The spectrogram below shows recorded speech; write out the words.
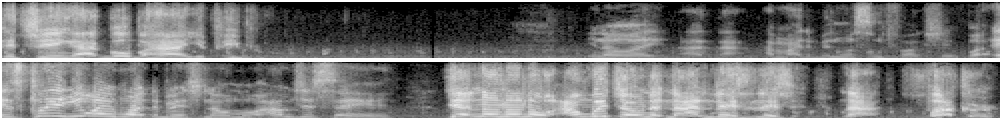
that you ain't got to go behind your people. You know, like I, I, I might have been on some fuck shit, but it's clear you ain't want the bitch no more. I'm just saying. Yeah, no, no, no. I'm with you on that. Nah, listen, listen. Nah, fuck her.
